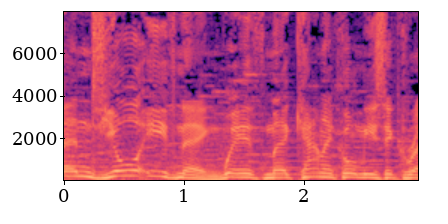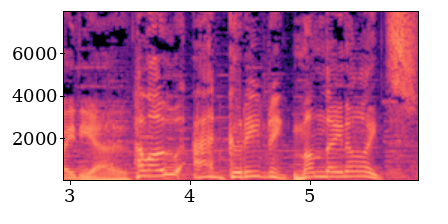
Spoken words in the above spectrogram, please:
Spend your evening with Mechanical Music Radio. Hello and good evening. Monday nights,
